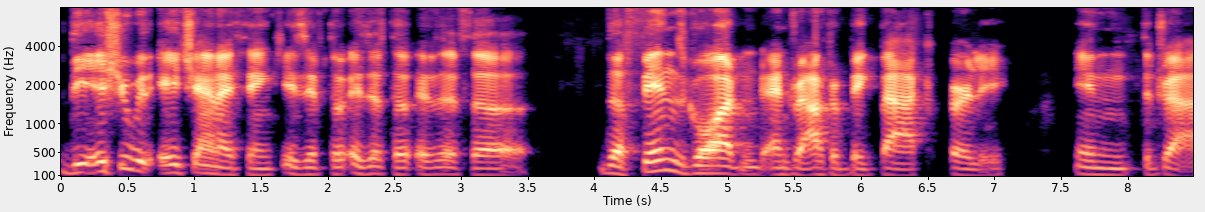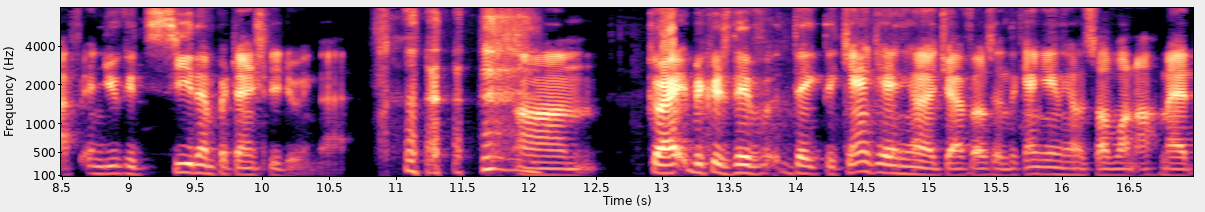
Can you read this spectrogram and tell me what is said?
the issue with Achane, I think, is if the is if the if, if the the Fins go out and, and draft a big back early in the draft, and you could see them potentially doing that. Um, right, because they've they, they can't get anything out of Jeff Wilson, they can't get anything out of Salvon Ahmed.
